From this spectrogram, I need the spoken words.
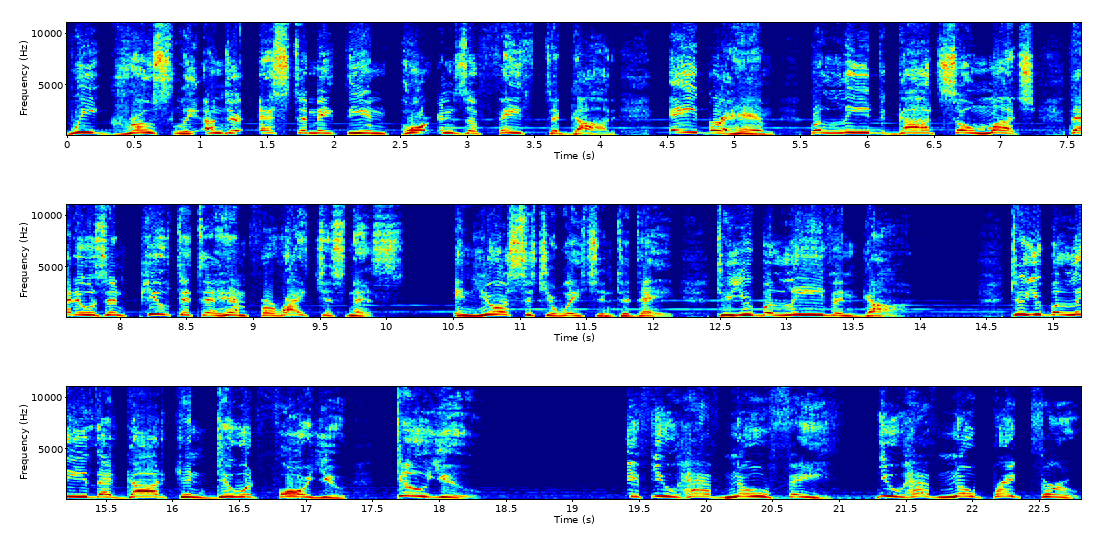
We grossly underestimate the importance of faith to God. Abraham believed God so much that it was imputed to him for righteousness. In your situation today, do you believe in God? Do you believe that God can do it for you? Do you? If you have no faith, you have no breakthrough.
